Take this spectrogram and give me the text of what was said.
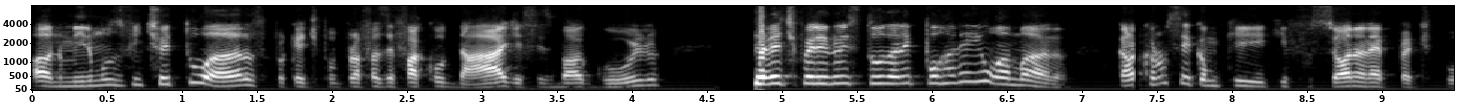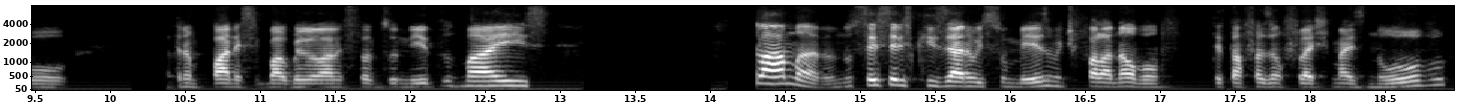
ó, no mínimo uns 28 anos, porque, tipo, pra fazer faculdade, esses bagulho. Você vê, tipo, ele não estuda nem porra nenhuma, mano. Claro que eu não sei como que, que funciona, né, pra, tipo, trampar nesse bagulho lá nos Estados Unidos, mas lá, mano. Não sei se eles quiseram isso mesmo, de falar, não, vamos tentar fazer um Flash mais novo.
